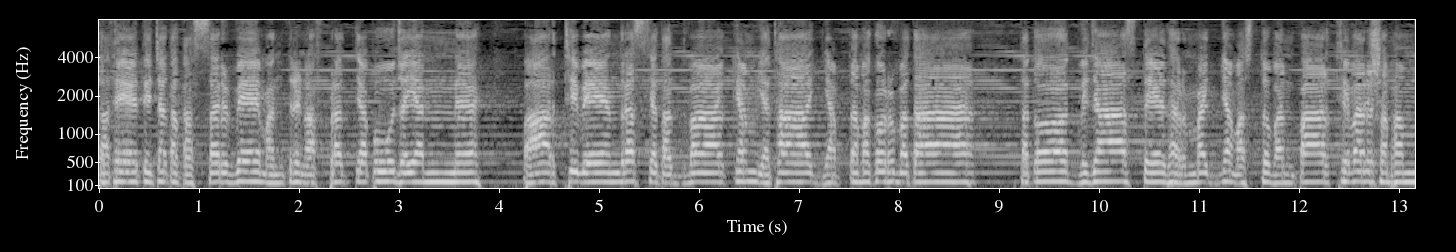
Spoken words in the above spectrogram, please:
तथेति च ततः सर्वे मन्त्रिणः प्रत्यपूजयन्। पार्थिवेन्द्रस्य तद्वाक्यम् यथा ज्ञप्तमकुर्वत ततो द्विजास्ते धर्मज्ञमस्तु वन्पार्थिवर्षभम्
